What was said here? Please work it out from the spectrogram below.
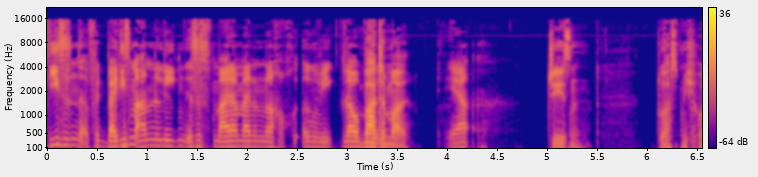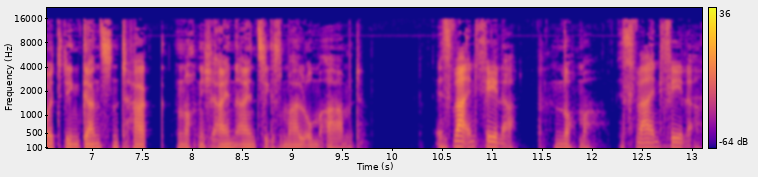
diesen, für, bei diesem Anliegen ist es meiner Meinung nach auch irgendwie glaubwürdig. Warte mal, Ja. Jason. Du hast mich heute den ganzen Tag noch nicht ein einziges Mal umarmt. Es war ein Fehler. Nochmal. Es war ein Fehler.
